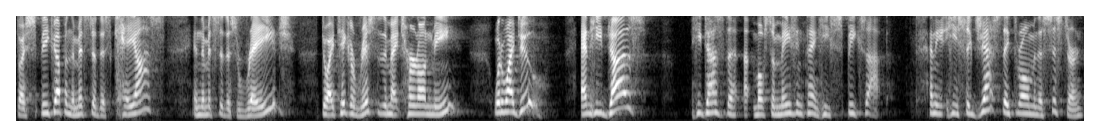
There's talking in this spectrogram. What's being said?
Do I speak up in the midst of this chaos, in the midst of this rage? Do I take a risk that they might turn on me? What do I do? And he does, he does the uh, most amazing thing. He speaks up. And he, he suggests they throw him in the cistern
